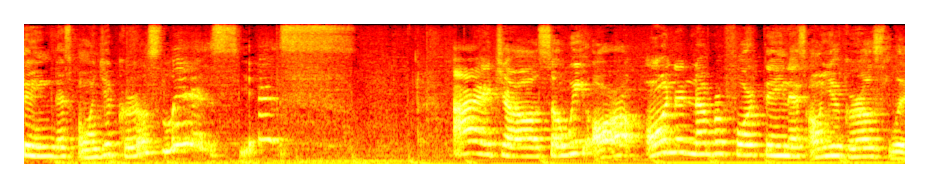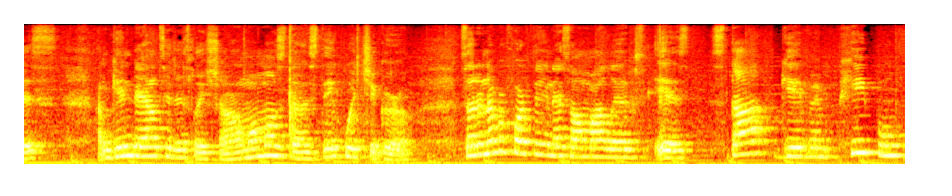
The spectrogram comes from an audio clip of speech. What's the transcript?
thing that's on your girl's list. Yes. All right, y'all. So we are on the number four thing that's on your girl's list. I'm getting down to this list, y'all. I'm almost done. Stick with your girl. So the number four thing that's on my list is stop giving people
